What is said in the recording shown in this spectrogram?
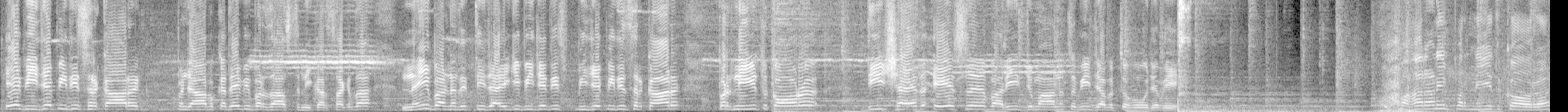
ਇਹ ਬੀਜੇਪੀ ਦੀ ਸਰਕਾਰ ਪੰਜਾਬ ਕਦੇ ਵੀ ਬਰਦਾਸ਼ਤ ਨਹੀਂ ਕਰ ਸਕਦਾ ਨਹੀਂ ਬਣਨ ਦਿੱਤੀ ਜਾਏਗੀ। ਬੀਜੇਪੀ ਬੀਜੇਪੀ ਦੀ ਸਰਕਾਰ ਪ੍ਰਨੀਤ ਕੌਰ ਦੀ ਸ਼ਾਇਦ ਇਸ ਵਾਰੀ ਜ਼ਮਾਨਤ ਵੀ ਜ਼ਬਤ ਹੋ ਜਾਵੇ। ਮਹਾਰਾਣੀ ਪ੍ਰਨੀਤ ਕੌਰ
